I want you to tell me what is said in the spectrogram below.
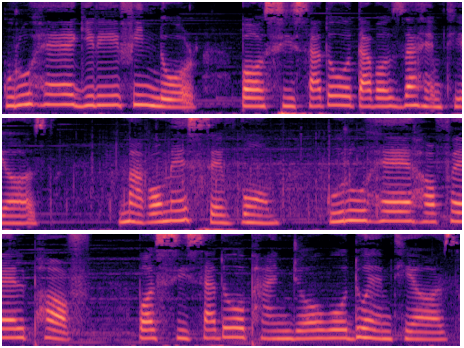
گروه گیری فیندور با 312 امتیاز. مقام سوم گروه هافل پاف با 352 امتیاز.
